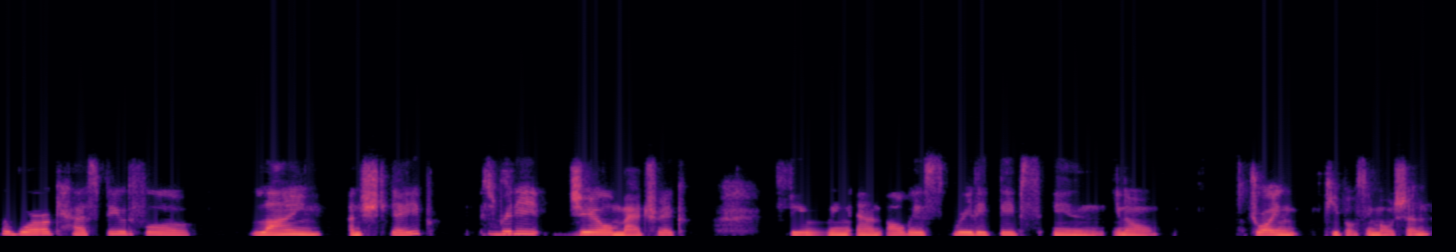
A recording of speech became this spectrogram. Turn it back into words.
Her work has beautiful line and shape. It's mm, pretty geometric feeling and always really deep in, you know, drawing people's emotion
